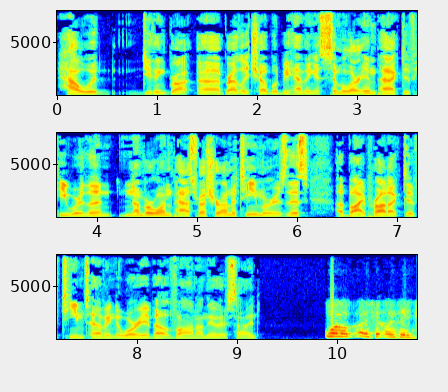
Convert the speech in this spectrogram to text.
how would do you think uh, Bradley Chubb would be having a similar impact if he were the number one pass rusher on a team, or is this a byproduct of teams having to worry about Von on the other side? Well, I, th- I think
